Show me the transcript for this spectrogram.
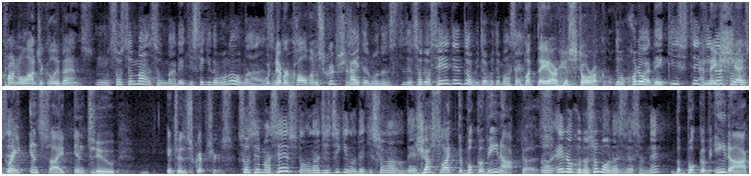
chronological events. うん。そして、まあそのまあ、歴史的なものを、まあ Would その never call them scripture, 書いてるものですで。それを聖典とは認めてません。 but they are historical, でもこれは歴史的 and they な書と shed して great insight into into the scriptures, そしてまあ聖書と同じ時期の歴史書なので、 just like the book of Enoch う does. ん、エノクの書も同じですよね。 The book of Enoch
